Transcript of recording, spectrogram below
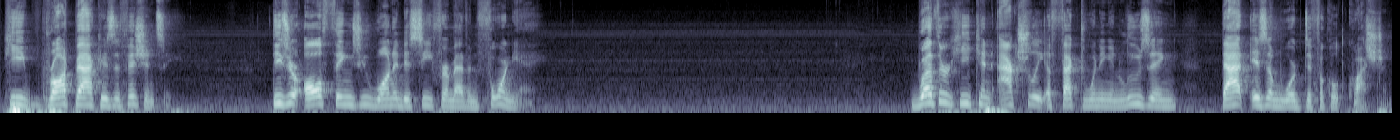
He brought back his efficiency. These are all things you wanted to see from Evan Fournier. Whether he can actually affect winning and losing, that is a more difficult question.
